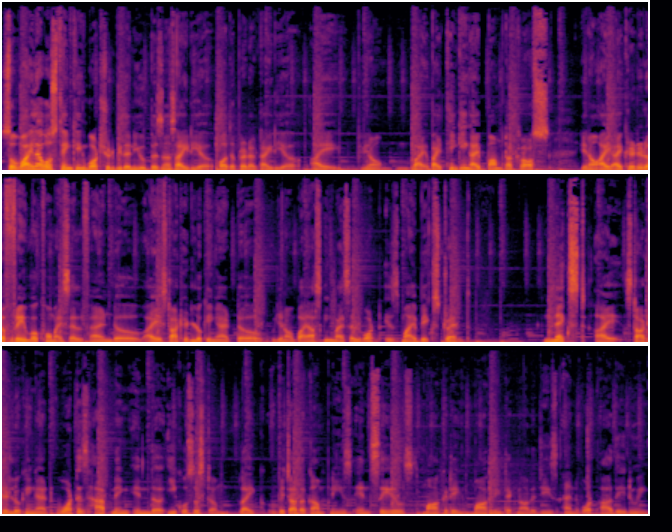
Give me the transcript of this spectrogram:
So, while I was thinking what should be the new business idea or the product idea, I, you know, by, by thinking, I bumped across you know I, I, created a framework for myself and uh, i started looking at uh, you know by asking myself what is my big strength Next, I started looking at what is happening in the ecosystem, like which are the companies in sales, marketing, marketing technologies, and what are they doing,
